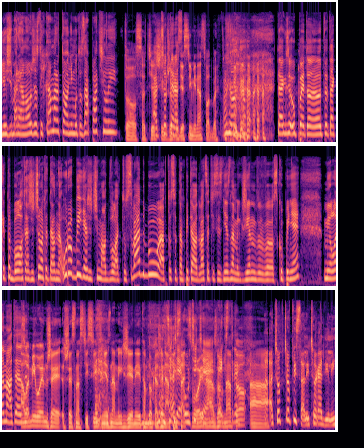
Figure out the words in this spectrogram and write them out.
Ježiš Maria, má úžasných kamarátov, oni mu to zaplatili. To sa A teším, že teraz? bude s nimi na svadbe. No, takže úplne to, to takéto bolo, takže čo má teda ona urobiť a že či má odvolať tú svadbu a to sa tam pýtala 20 tisíc neznámych žien v, v skupine. Milujem, ale teda, Ale že... milujem, že 16 tisíc neznámych žien jej tam dokáže Určite, napísať svoj určite, názor na extrém. to. A A čo, čo písali, čo radili?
